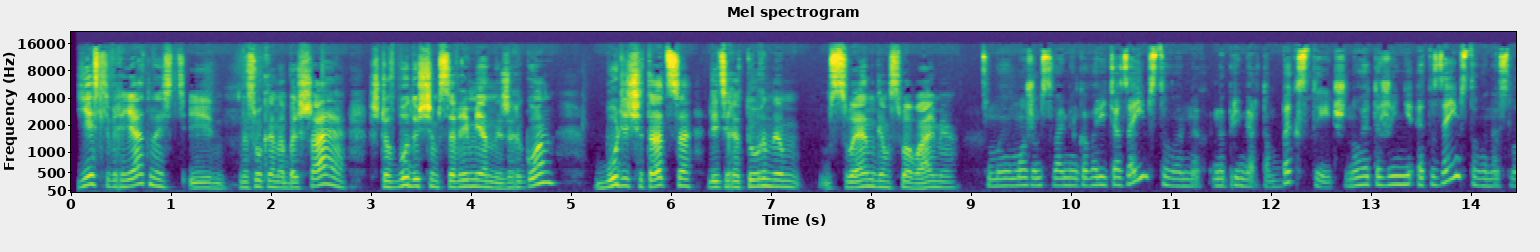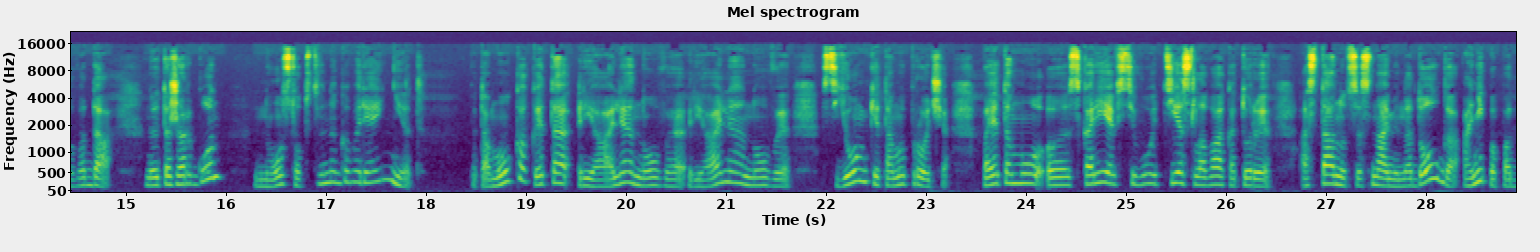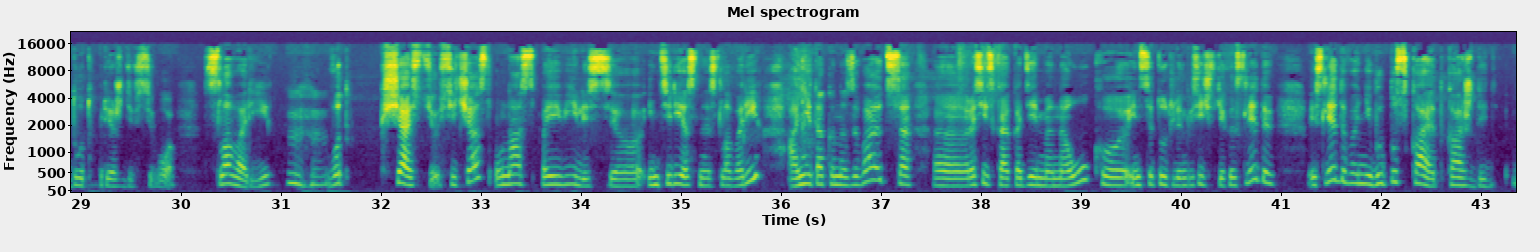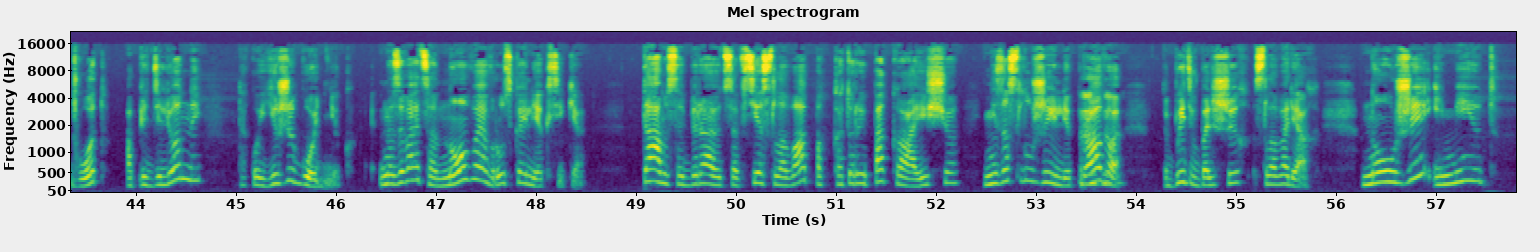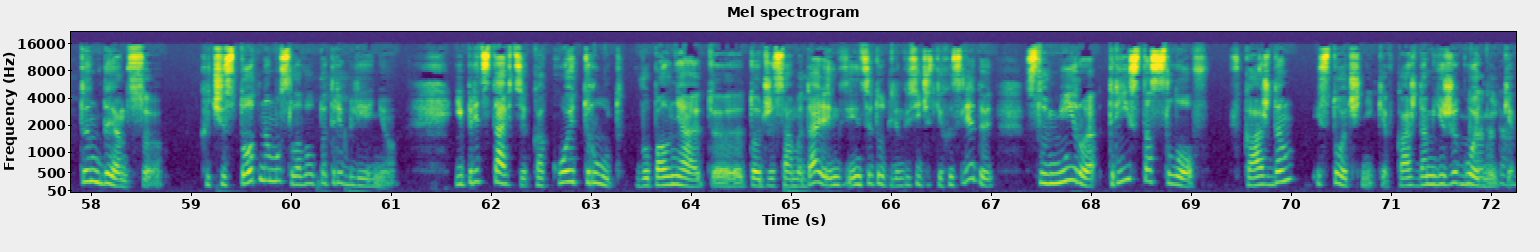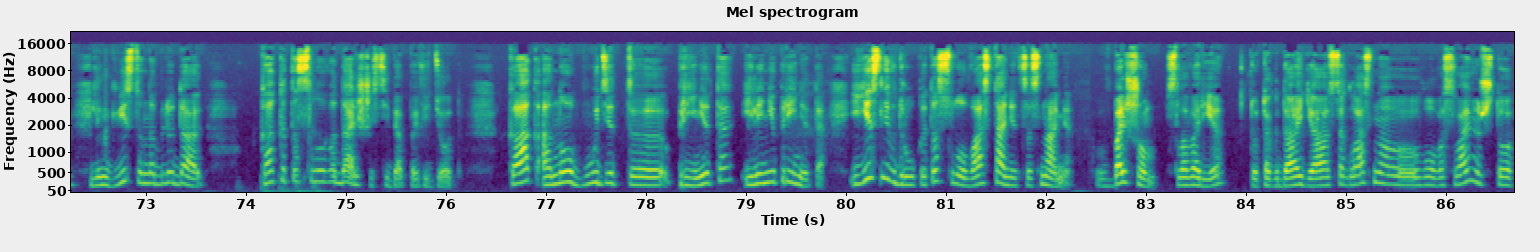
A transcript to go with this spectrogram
Есть ли вероятность, и насколько она большая, что в будущем современный жаргон будет считаться литературным сленгом, словами? Мы можем с вами говорить о заимствованных, например, там бэкстейдж, но это же не это заимствованное слово, да, но это жаргон, но, собственно говоря, и нет. Потому как это реалия, новая реалия, новые съемки там и прочее. Поэтому, э, скорее всего, те слова, которые останутся с нами надолго, они попадут прежде всего в словари, Мгм. вот, к счастью, сейчас у нас появились э, интересные словари, они так и называются. э, Российская академия наук, Институт лингвистических исследов- исследований выпускает каждый год определенный такой ежегодник. Называется «Новое в русской лексике». Там собираются все слова, которые пока еще не заслужили право быть в больших словарях, но уже имеют тенденцию к частотному словоупотреблению. И представьте, какой труд выполняют э, тот же самый да, Ин- Институт лингвистических исследований, суммируя 300 слов в каждом источнике, в каждом ежегоднике. Да-да-да. Лингвисты наблюдают, как это слово дальше себя поведет, как оно будет э, принято или не принято. И если вдруг это слово останется с нами в большом словаре, то тогда я согласна, Вова, с вами, что э,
